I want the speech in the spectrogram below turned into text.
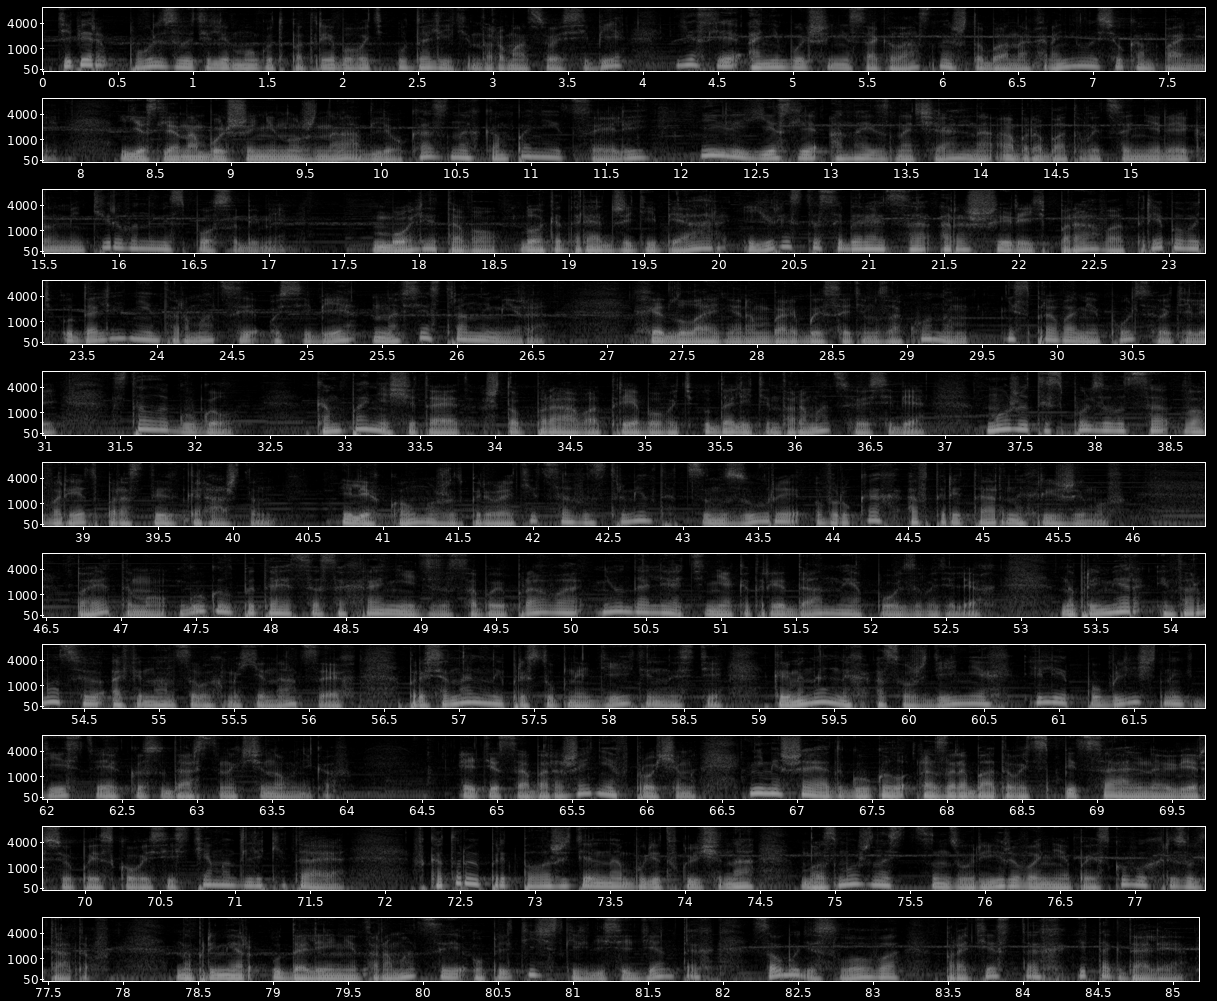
Теперь пользователи могут потребовать удалить информацию о себе, если они больше не согласны, чтобы она хранилась у компании, если она больше не нужна для указанных компанией целей или если она изначально обрабатывается нерегламентированными способами – более того, благодаря GDPR юристы собираются расширить право требовать удаления информации о себе на все страны мира. Хедлайнером борьбы с этим законом и с правами пользователей стала Google. Компания считает, что право требовать удалить информацию о себе может использоваться во вред простых граждан и легко может превратиться в инструмент цензуры в руках авторитарных режимов – Поэтому Google пытается сохранить за собой право не удалять некоторые данные о пользователях, например, информацию о финансовых махинациях, профессиональной преступной деятельности, криминальных осуждениях или публичных действиях государственных чиновников. Эти соображения, впрочем, не мешают Google разрабатывать специальную версию поисковой системы для Китая, в которую предположительно будет включена возможность цензурирования поисковых результатов, например, удаление информации о политических диссидентах, свободе слова, протестах и так далее.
